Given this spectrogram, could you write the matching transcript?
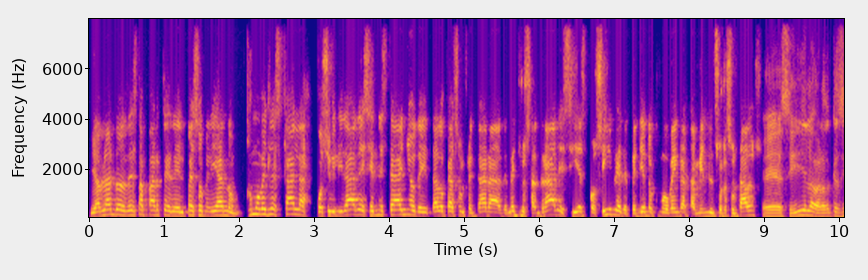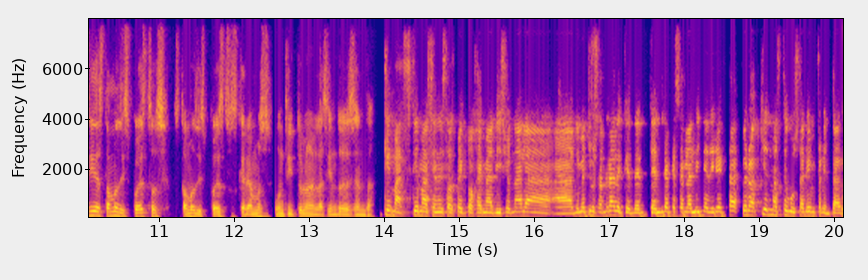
y hablando de esta parte del peso mediano, ¿cómo ves la escala? Posibilidades en este año de, dado caso, enfrentar a Demetrius Andrade, si es posible, dependiendo cómo venga también en sus resultados. Eh, sí, la verdad que sí, estamos dispuestos, estamos dispuestos, queremos un título en la 160. ¿Qué más? ¿Qué más en este aspecto, Jaime? Adicional a, Demetrius Andrade, que tendría que ser la línea directa, pero ¿a quién más te gustaría enfrentar?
